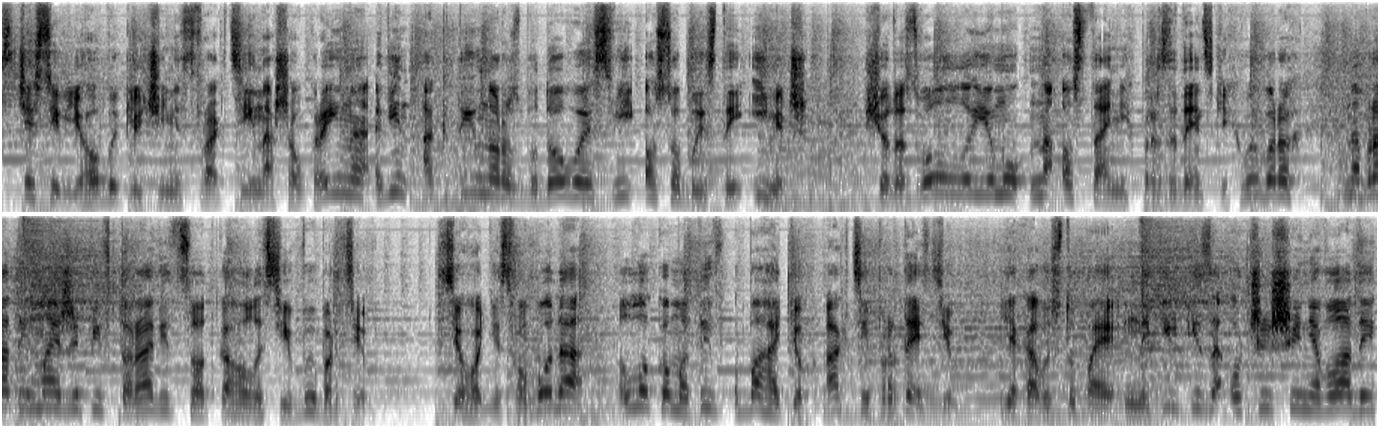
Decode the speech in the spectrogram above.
З часів його виключення з фракції Наша Україна він активно розбудовує свій особистий імідж, що дозволило йому на останніх президентських виборах набрати майже півтора відсотка голосів виборців. Сьогодні свобода локомотив багатьох акцій протестів, яка виступає не тільки за очищення влади,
